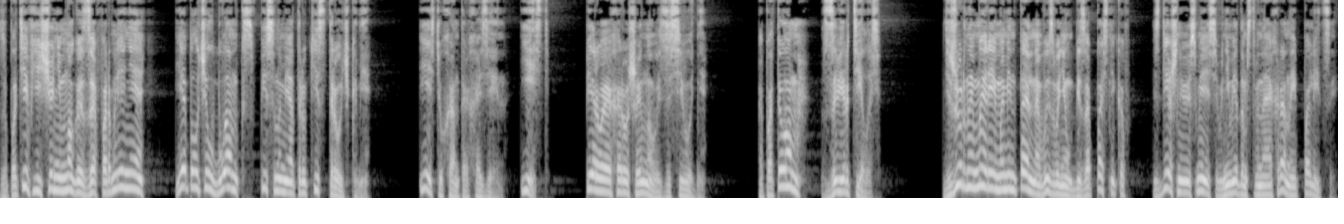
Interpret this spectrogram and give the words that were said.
Заплатив еще немного за оформление, я получил бланк с вписанными от руки строчками. Есть у Хантера хозяин. Есть. Первая хорошая новость за сегодня. А потом завертелось. Дежурный мэрии моментально вызвонил безопасников, здешнюю смесь вневедомственной охраны и полиции.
